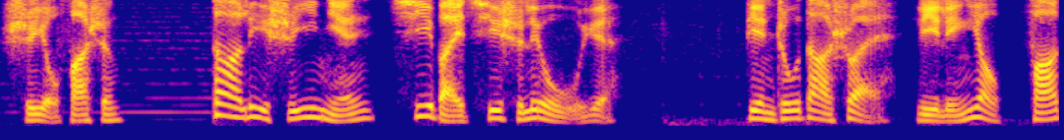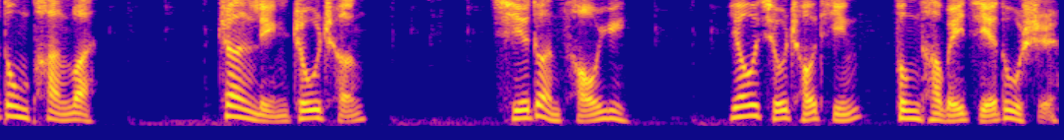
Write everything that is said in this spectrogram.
时有发生。大历十一年（七百七十六）五月，汴州大帅李灵耀发动叛乱，占领州城，切断漕运，要求朝廷封他为节度使。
